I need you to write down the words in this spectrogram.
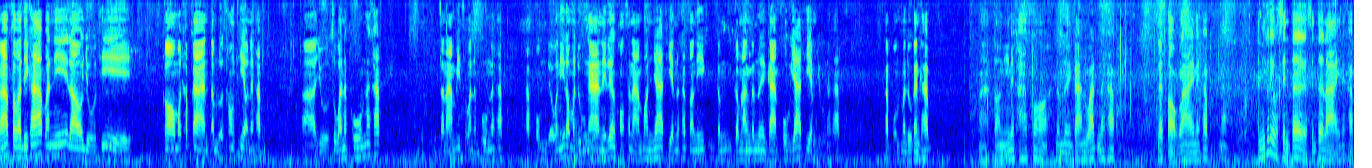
ครับ สวัสดีครับ วันนี้เราอยู่ที่กองบังคับการตำรวจท่องเที่ยวนะครับออยู่สุวรรณภูมินะครับ สนามบินสุวรรณภูมินะครับ ครับผมเดี๋ยววันนี้เรามาดูงานในเรื่องของสนามบอลหญ้าเทียมนะครับ ตอนนี้กำกำลังดำเนินการปูหญ้าเทียมอยู่นะครับ ครับผมมาดูกันครับอตอนนี้นะครับก็ดำเนินการวัดนะครับ และตอกลายนะครับออันนี้เขาเรียกว่าเซนเตอร์เซนเตอร์ไลน์นะครับ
